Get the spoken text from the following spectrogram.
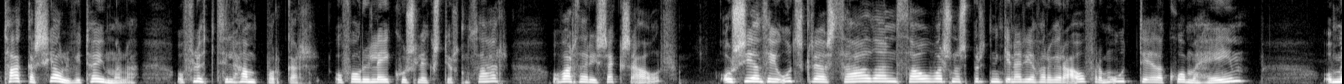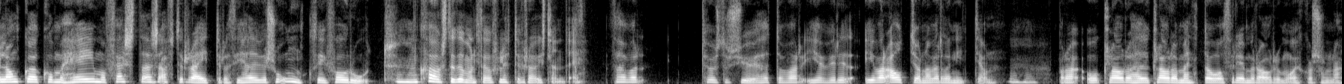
taka sjálf í taumana og flutti til Hamburgar og fór í leikhúsleikstjórn þar og var þar í sex ár. Og síðan þegar ég útskrefast þaðan þá var svona spurningin er ég að fara að vera áfram úti eða koma heim og mér langaði að koma heim og festa þess aftur rætur og því ég hefði verið svo ung þegar ég fór út mm -hmm. Hvað varstu gummul þegar þú flutti frá Íslandi? Það var 2007, þetta var, ég, verið, ég var 18 að verða 19 mm -hmm. bara, og klára, hefði klárað mentó á þremur árum og eitthvað svona,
